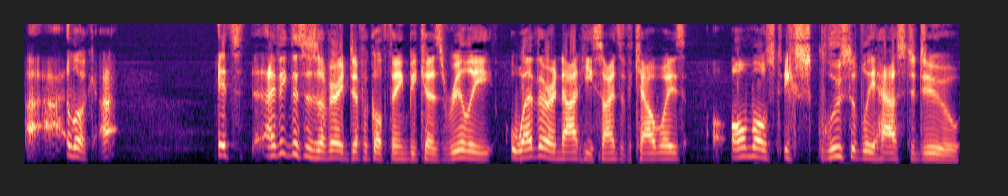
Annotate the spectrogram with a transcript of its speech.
Uh, look, I, it's I think this is a very difficult thing because really whether or not he signs with the Cowboys almost exclusively has to do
